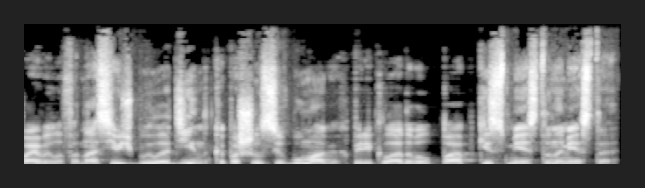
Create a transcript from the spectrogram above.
Павел Афанасьевич был один, копошился в бумагах, перекладывал папки с места на место.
